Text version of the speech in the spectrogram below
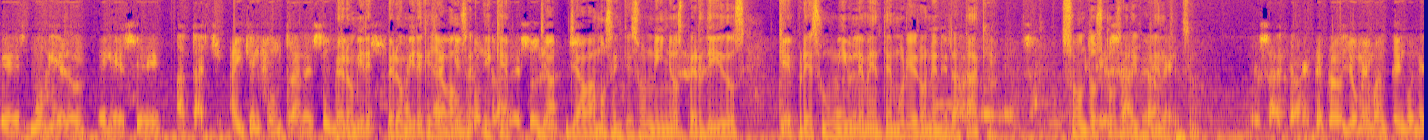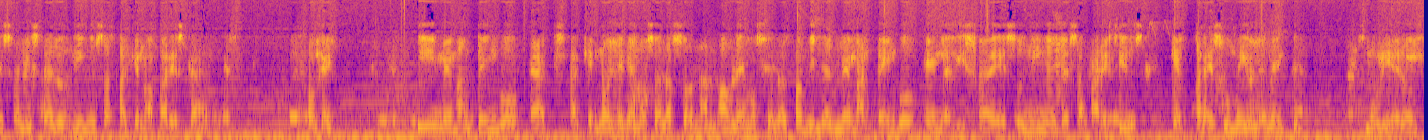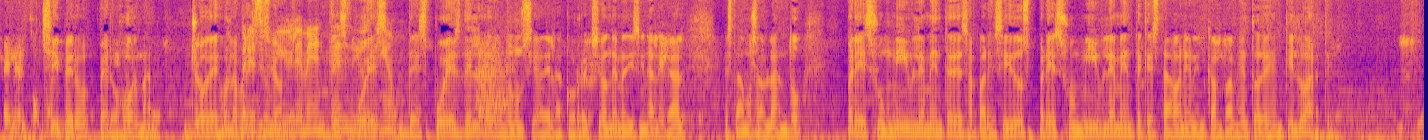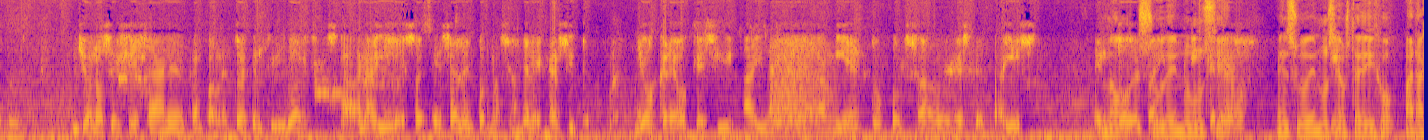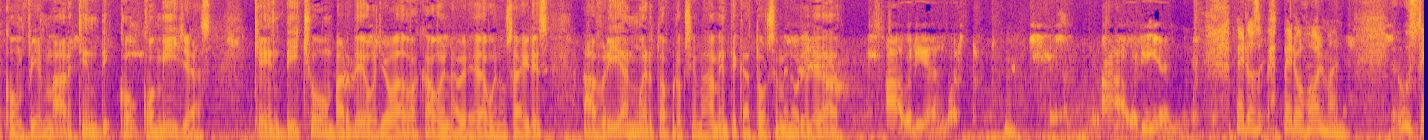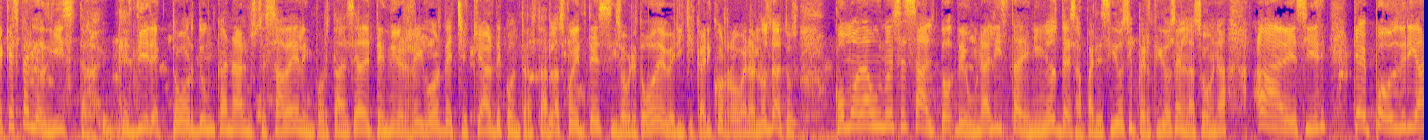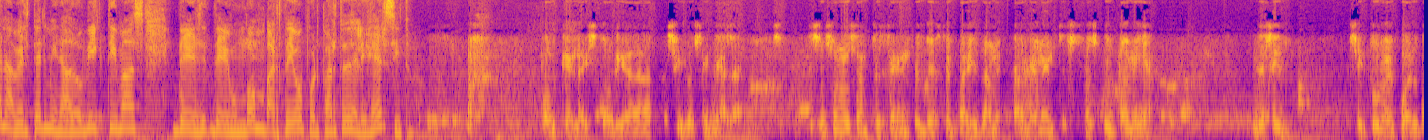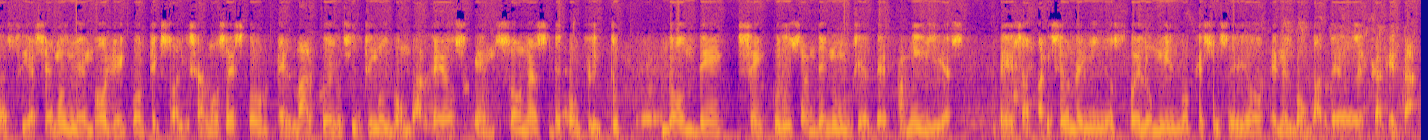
eh, murieron en ese ataque. Hay que encontrar esos Pero mire, pero mire que ya vamos en que ya, ya vamos en que son niños perdidos que presumiblemente murieron en el ataque. Son dos cosas diferentes. Exactamente, pero yo me mantengo en esa lista de los niños hasta que no aparezca en ¿Ok? Y me mantengo hasta que no lleguemos a la zona, no hablemos con las familias, me mantengo en la lista de esos niños desaparecidos que presumiblemente murieron en el bombardeo. Sí, pero, pero Holman, yo dejo la precisión. Presumiblemente, Después, después de la denuncia, de la corrección de medicina legal, estamos hablando presumiblemente desaparecidos, presumiblemente que estaban en el campamento de Gentil Duarte. Yo no sé si estaban en el campamento de Gentil Duarte, estaban ahí, eso, esa es la información del ejército. Yo creo que sí hay un reclutamiento forzado en este país, en todo No, el su país. y denuncia, creo- en su denuncia usted dijo, para confirmar que en, di- co- comillas, que en dicho bombardeo llevado a cabo en la vereda de Buenos Aires habrían muerto aproximadamente 14 menores de edad. habrían muerto. Habrían muerto. Pero, pero Holman, usted que es periodista, que es director de un canal, usted sabe de la importancia de tener rigor, de chequear, de contrastar las fuentes y sobre todo de verificar y corroborar los datos. ¿Cómo da uno ese salto de una lista de niños desaparecidos y perdidos en la zona a decir que podrían haber terminado víctimas de, un bombardeo por parte del ejército? porque la historia así lo señala. Esos son los antecedentes de este país, lamentablemente, eso no es culpa mía. Es decir, si tú recuerdas, si hacemos memoria y contextualizamos esto, el marco de los últimos bombardeos en zonas de conflicto donde se cruzan denuncias de familias de desaparición de niños, fue lo mismo que sucedió en el bombardeo de Caquetá.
